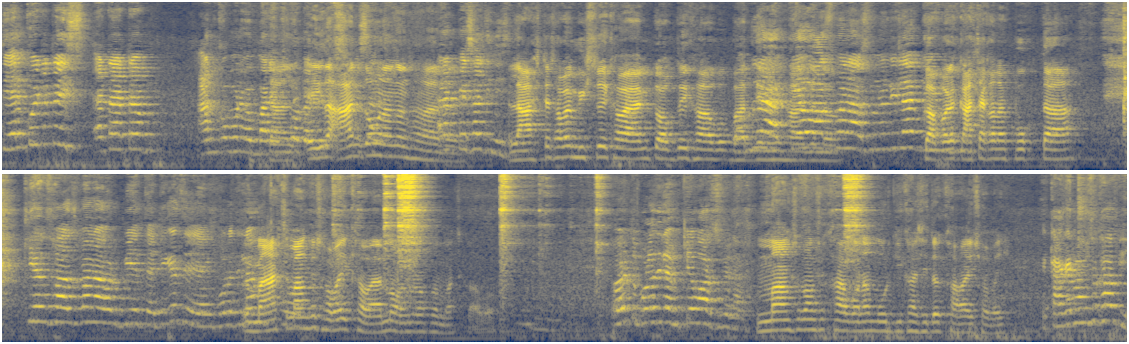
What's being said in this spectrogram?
তেল কইটা তো ইস- একটা আনকমন মানে এইগুলো আনকমন আনকমন খাওয়া লাস্টে সবাই মিষ্টি খাওয়ায় আমি টক দই খাওয়াবো ভাত দিয়ে না তারপরে কাঁচা কলার পোক্তা। কেউ আসবে না ওর বিয়েতে ঠিক আছে? আমি বলে দিলাম মাছ মাংস সবাই খাওয়ায় আমি অন্য রকম মাছ খাওয়াবো ওই তো বলে দিলাম কেউ আসবে না। মাংস মাংস খাওয়াবো না মুরগি খাসি তো খাওয়াই সবাই। কাকের মাংস খাওয়াবি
